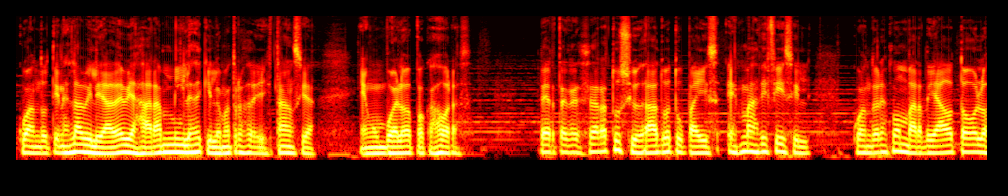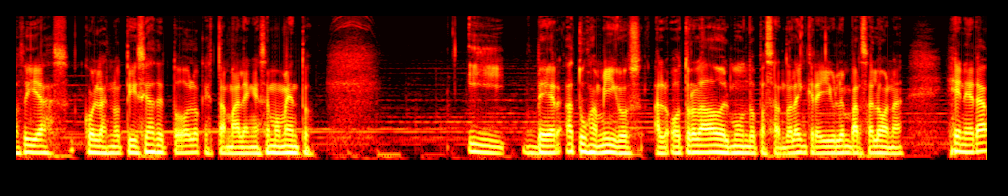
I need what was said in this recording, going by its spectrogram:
cuando tienes la habilidad de viajar a miles de kilómetros de distancia en un vuelo de pocas horas. Pertenecer a tu ciudad o a tu país es más difícil cuando eres bombardeado todos los días con las noticias de todo lo que está mal en ese momento. Y ver a tus amigos al otro lado del mundo pasándola increíble en Barcelona genera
